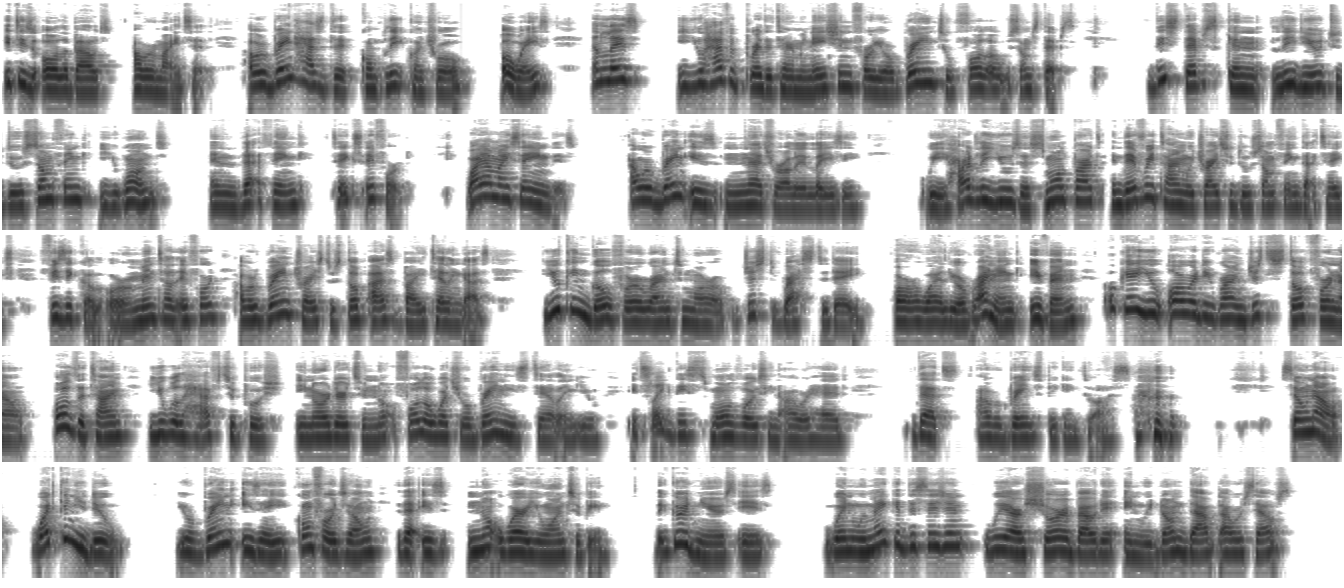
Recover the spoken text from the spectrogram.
It is all about our mindset. Our brain has the complete control, always, unless you have a predetermination for your brain to follow some steps. These steps can lead you to do something you want, and that thing takes effort. Why am I saying this? Our brain is naturally lazy. We hardly use a small part, and every time we try to do something that takes physical or mental effort, our brain tries to stop us by telling us, You can go for a run tomorrow, just rest today. Or while you're running, even, okay, you already run, just stop for now all the time, you will have to push in order to not follow what your brain is telling you. It's like this small voice in our head that's our brain speaking to us. so now, what can you do? Your brain is a comfort zone that is not where you want to be. The good news is when we make a decision, we are sure about it and we don't doubt ourselves.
